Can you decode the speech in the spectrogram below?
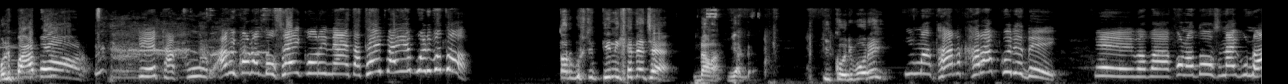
বলি পাপড়। হে ঠাকুর আমি কোনো দোষাই করি নাই তাতেই পায়ে পড়ব তো? তোর গোষ্ঠী তিনি খেতেছে দাঁড়া ইয়া- কি করিব রে? ই মাথা খারাপ করে দে। এ বাবা কোনো দোষ নাই গুণা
